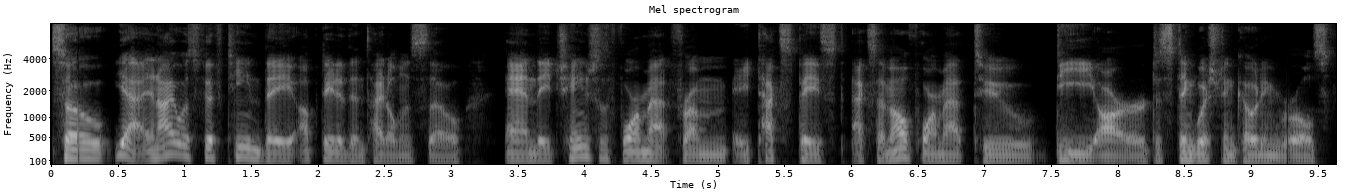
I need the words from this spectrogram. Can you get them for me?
so yeah in ios 15 they updated entitlements though and they changed the format from a text-based xml format to der or distinguished encoding rules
